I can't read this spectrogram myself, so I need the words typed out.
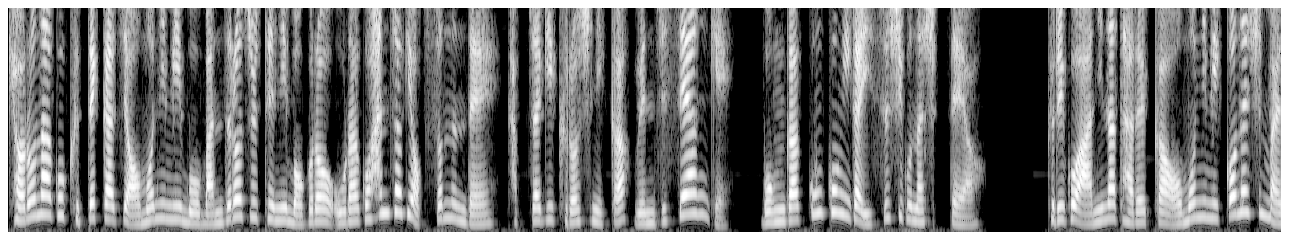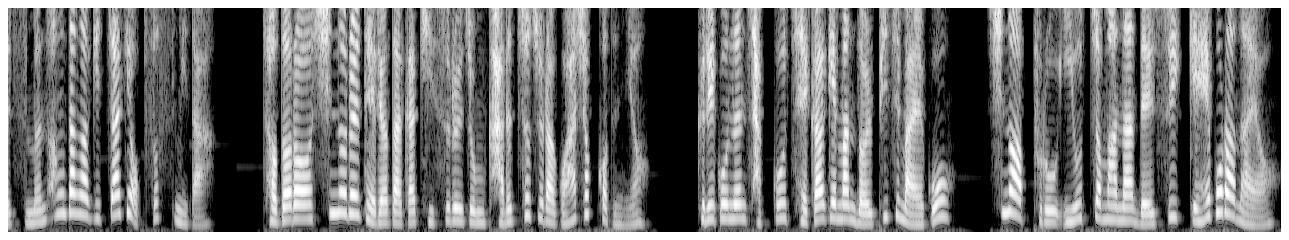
결혼하고 그때까지 어머님이 뭐 만들어줄 테니 먹으러 오라고 한 적이 없었는데 갑자기 그러시니까 왠지 쎄한 게 뭔가 꿍꿍이가 있으시구나 싶대요. 그리고 아니나 다를까 어머님이 꺼내신 말씀은 황당하기 짝이 없었습니다. 저더러 신우를 데려다가 기술을 좀 가르쳐 주라고 하셨거든요. 그리고는 자꾸 제 가게만 넓히지 말고 신우 앞으로 이웃점 하나 낼 수 있게 해보라나요.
